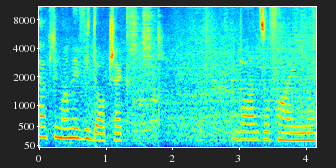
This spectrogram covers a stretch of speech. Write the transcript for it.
Taki mamy widoczek. Bardzo fajny.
